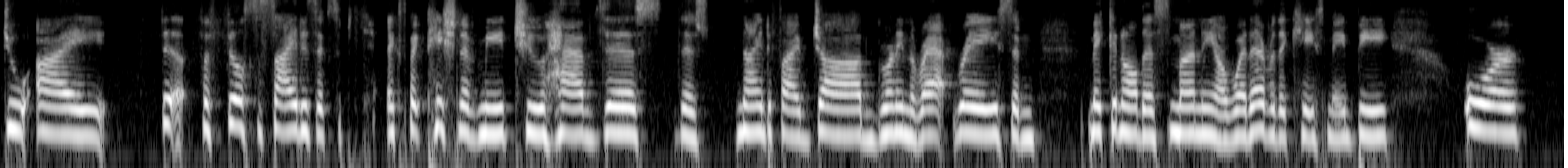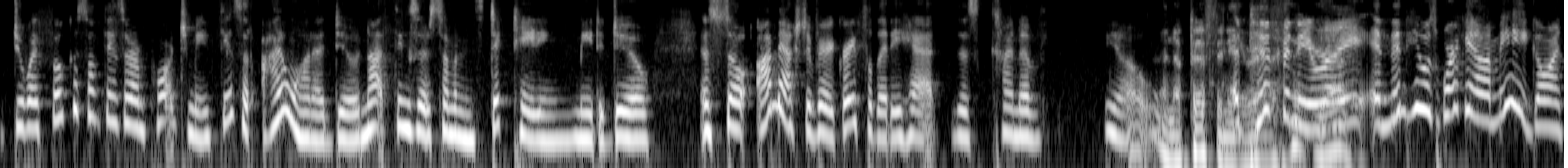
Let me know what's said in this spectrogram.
do I fulfill society's ex- expectation of me to have this this nine to five job, running the rat race, and making all this money, or whatever the case may be, or do I focus on things that are important to me, things that I want to do, not things that someone's dictating me to do? And so I'm actually very grateful that he had this kind of, you know, an epiphany, epiphany, right? right? Yeah. And then he was working on me, going,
